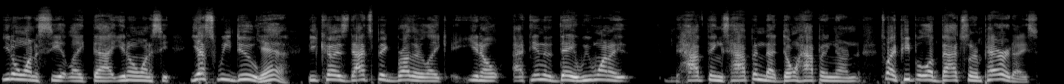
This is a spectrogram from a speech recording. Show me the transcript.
you don't want to see it like that. You don't want to see." Yes, we do. yeah. because that's Big Brother. Like, you know, at the end of the day, we want to have things happen that don't happen on that's why people love Bachelor in Paradise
